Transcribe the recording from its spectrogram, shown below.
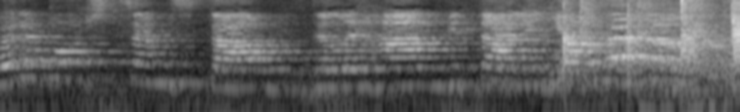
переможцем став делеган Віталій Йосипов.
